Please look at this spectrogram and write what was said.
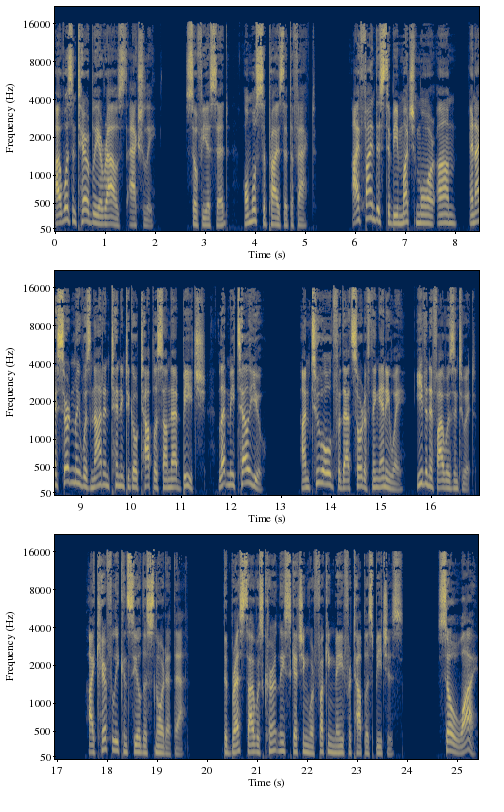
I wasn't terribly aroused, actually, Sophia said, almost surprised at the fact. I find this to be much more, um, and I certainly was not intending to go topless on that beach, let me tell you. I'm too old for that sort of thing anyway, even if I was into it. I carefully concealed a snort at that. The breasts I was currently sketching were fucking made for topless beaches. So why?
